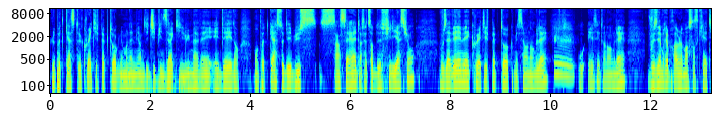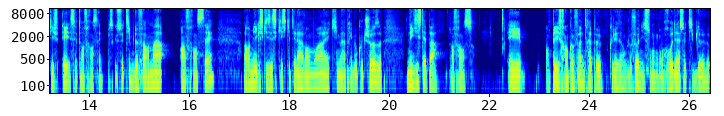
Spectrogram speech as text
le podcast Creative Pep Talk de mon ami Andy G. Pizza qui, lui, m'avait aidé. Dans mon podcast, au début, s'insérait dans cette sorte de filiation. Vous avez aimé Creative Pep Talk, mais c'est en anglais. Mm. Ou et c'est en anglais. Vous aimerez probablement Sens Créatif et c'est en français. Parce que ce type de format en français, hormis Exquise Esquisse qui était là avant moi et qui m'a appris beaucoup de choses, n'existait pas en France. Et en pays francophone, très peu. Que les anglophones, ils sont rodés à ce type de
